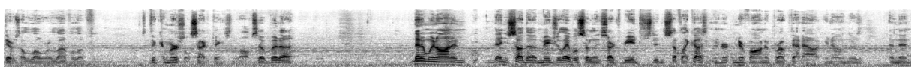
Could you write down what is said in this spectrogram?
there was a lower level of the commercial side of things involved. So, but uh then it went on, and then you saw the major labels suddenly start to be interested in stuff like us, and Nirvana broke that out, you know. And there's, and then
